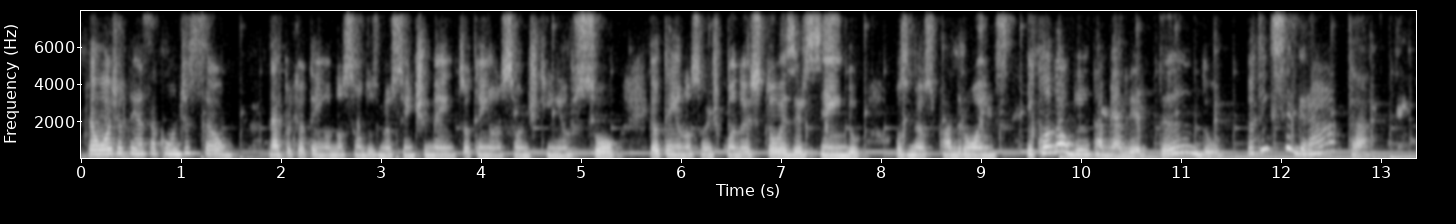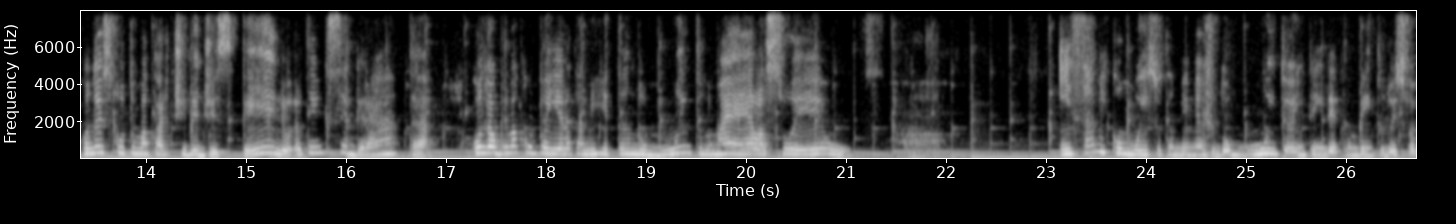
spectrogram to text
Então hoje eu tenho essa condição né? Porque eu tenho noção dos meus sentimentos, eu tenho noção de quem eu sou, eu tenho noção de quando eu estou exercendo os meus padrões. E quando alguém está me alertando, eu tenho que ser grata. Quando eu escuto uma partilha de espelho, eu tenho que ser grata. Quando alguma companheira está me irritando muito, não é ela, sou eu. E sabe como isso também me ajudou muito a entender também tudo isso? Foi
